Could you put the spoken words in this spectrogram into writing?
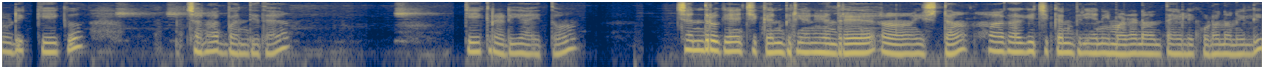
ನೋಡಿ ಕೇಕ್ ಚೆನ್ನಾಗಿ ಬಂದಿದೆ. ಕೇಕ್ ರೆಡಿ ಆಯಿತು. ಚಂದ್ರಿಗೆ ಚಿಕನ್ ಬಿರಿಯಾನಿ ಅಂದರೆ ಇಷ್ಟ. ಹಾಗಾಗಿ ಚಿಕನ್ ಬಿರಿಯಾನಿ ಮಾಡೋಣ ಅಂತ ಹೇಳಿ ಕೂಡ ನಾನು ಇಲ್ಲಿ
